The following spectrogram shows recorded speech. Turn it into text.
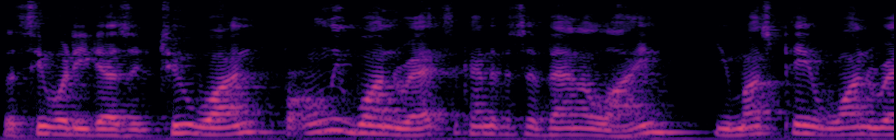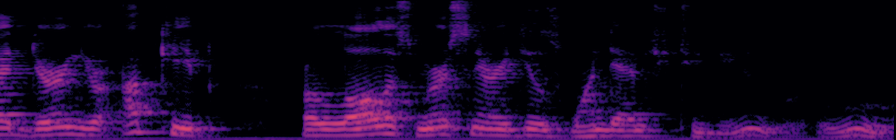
Let's see what he does. At 2 1 for only one red, so kind of a Savannah Lion. You must pay one red during your upkeep, or Lawless Mercenary deals one damage to you. Ooh.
